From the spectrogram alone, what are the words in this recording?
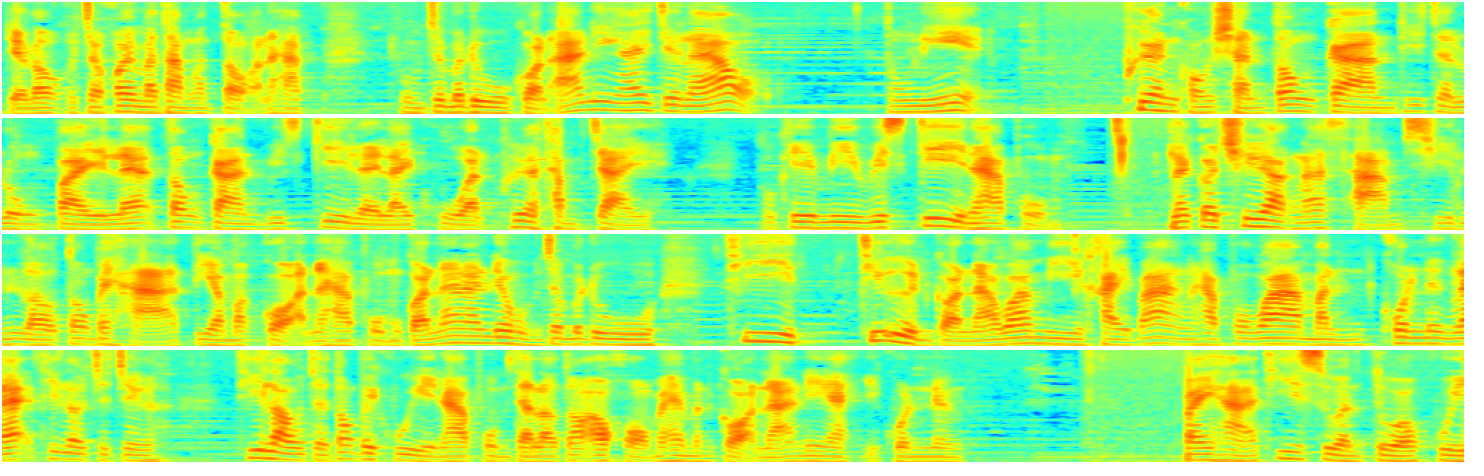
เดี๋ยวเราจะค่อยมาทำกันต่อนะครับ ผมจะมาดูก่อน อะนี่ไงเจอแล้ว ตรงนี้เพื่อนของฉันต้องการที่จะลงไปและต้องการวิสกี้หลาย ๆ ขวดเพื่อทำใจ โอเคมีวิสกี้นะครับผมและก็เชือกนะสามชิ้นเราต้องไปหาเตรียมมาก่อนนะครับผมก่อนหน้านั้นเดี๋ยวผมจะมาดูที่ที่อื่นก่อนนะว่ามีใครบ้างนะครับ เพราะว่ามันคนหนึ่งและที่เราจะเจอ ที่เราจะต้องไปคุยนะครับผมแต่เราต้องเอาของไปให้มันก่อนนะเนี่ไงอีกคนหนึ่งไปหาที่ส่วนตัวคุย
